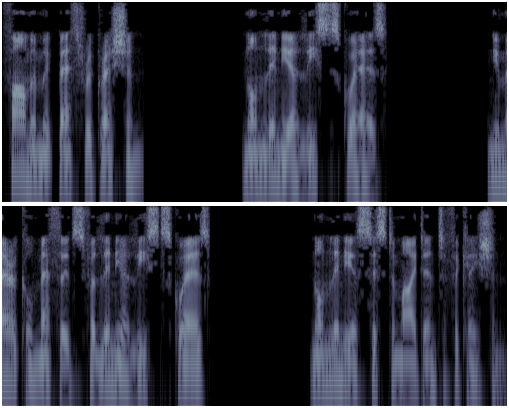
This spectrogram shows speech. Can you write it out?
Fama-MacBeth regression Nonlinear least squares Numerical methods for linear least squares Nonlinear system identification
